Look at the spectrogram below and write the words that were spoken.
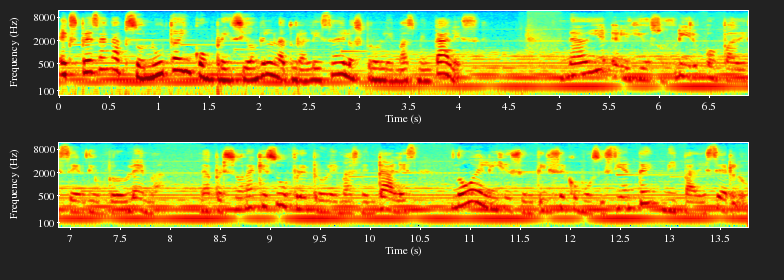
expresan absoluta incomprensión de la naturaleza de los problemas mentales. Nadie eligió sufrir o padecer de un problema. La persona que sufre problemas mentales no elige sentirse como se siente ni padecerlo.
